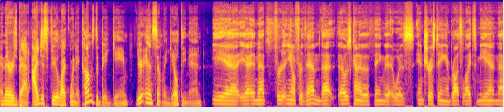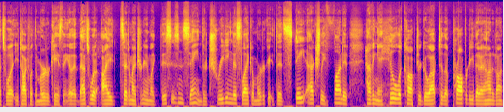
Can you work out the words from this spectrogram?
and there is bad. I just feel like when it comes to big game, you're instantly guilty, man. Yeah, yeah, and that's for you know for them that that was kind of the thing that was interesting and brought to light to me, and that's what you talked about the murder case thing. That's what I said to my attorney. I'm like, this is insane. They're treating this like a murder case. The state actually funded having a helicopter go out to the property that I hunted on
